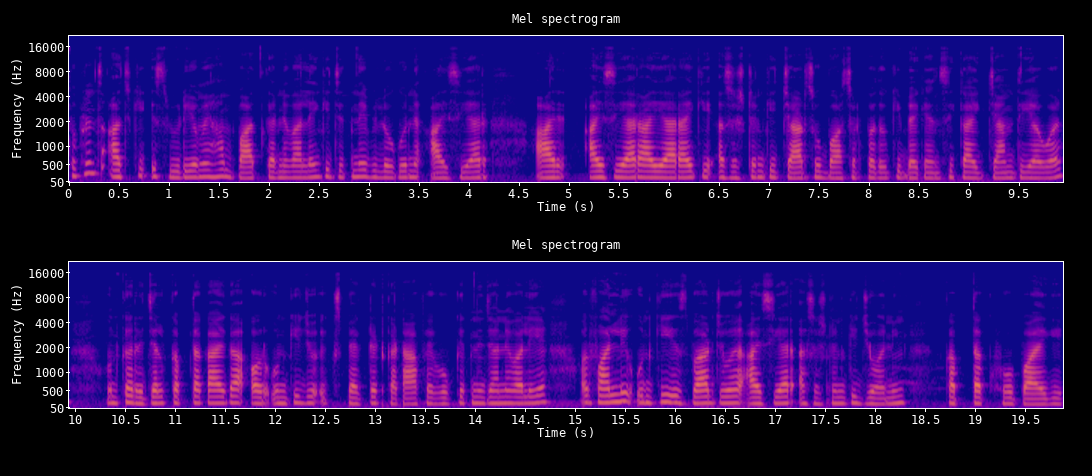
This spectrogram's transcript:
तो फ्रेंड्स, आज की इस वीडियो में हम बात करने वाले हैं कि जितने भी लोगों ने ICR R I C R I R I की असिस्टेंट की चार सौ बासठ पदों की वैकेंसी का एग्ज़ाम दिया हुआ है, उनका रिज़ल्ट कब तक आएगा और उनकी जो एक्सपेक्टेड कट ऑफ़ है वो कितने जाने वाली है? और फाइनली उनकी इस बार जो है आई सी आर असिस्टेंट की ज्वाइनिंग कब तक हो पाएगी।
